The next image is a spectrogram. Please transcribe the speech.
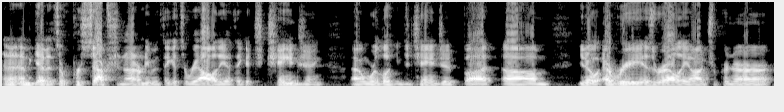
And, and, again, it's a perception. I don't even think it's a reality. I think it's changing, and we're looking to change it. But um, you know, every Israeli entrepreneur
